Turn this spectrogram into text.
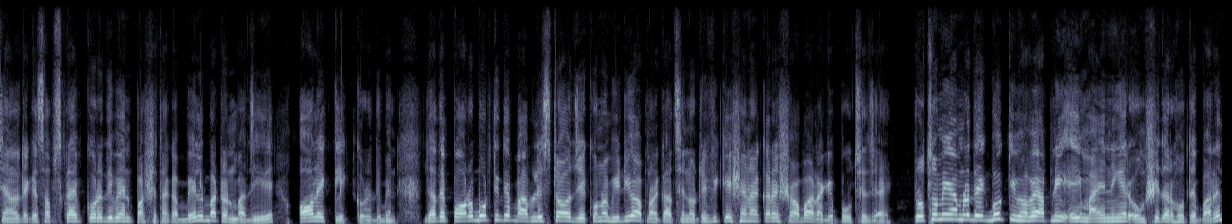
চ্যানেলটাকে সাবস্ক্রাইব করে দিবেন, পাশে থাকা বেল বাটন বাজিয়ে অলে ক্লিক করে দিবেন, যাতে পরবর্তীতে পাবলিশড হওয়া যে কোনো ভিডিও আপনার কাছে নোটিফিকেশন আকারে সবার আগে পৌঁছে যায়। প্রথমেই আমরা দেখব কীভাবে আপনি এই মাইনিংয়ের অংশীদার হতে পারেন,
